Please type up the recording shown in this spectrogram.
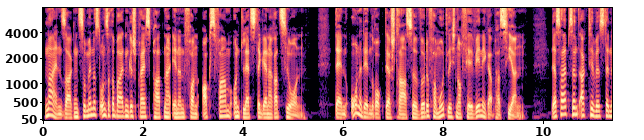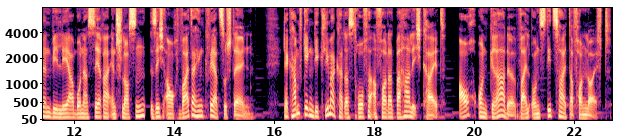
Nein, sagen zumindest unsere beiden GesprächspartnerInnen von Oxfam und Letzte Generation. Denn ohne den Druck der Straße würde vermutlich noch viel weniger passieren. Deshalb sind Aktivistinnen wie Lea Bonacera entschlossen, sich auch weiterhin querzustellen. Der Kampf gegen die Klimakatastrophe erfordert Beharrlichkeit, auch und gerade, weil uns die Zeit davonläuft.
